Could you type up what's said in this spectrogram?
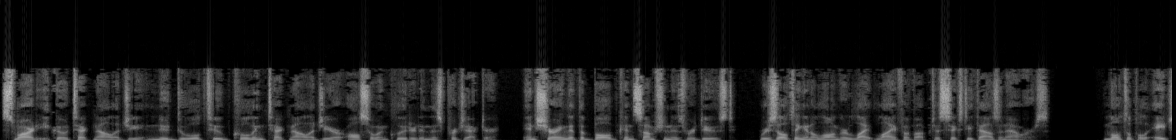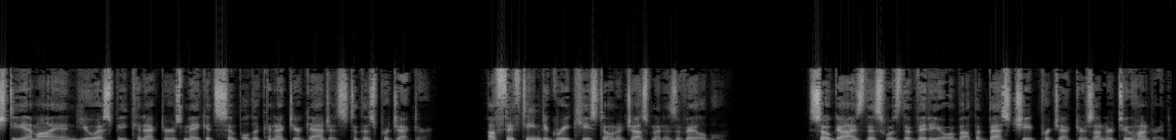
Smart Eco technology and new dual tube cooling technology are also included in this projector, ensuring that the bulb consumption is reduced, resulting in a longer light life of up to 60,000 hours. Multiple HDMI and USB connectors make it simple to connect your gadgets to this projector. A 15 degree keystone adjustment is available. So guys this was the video about the best cheap projectors under 200.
